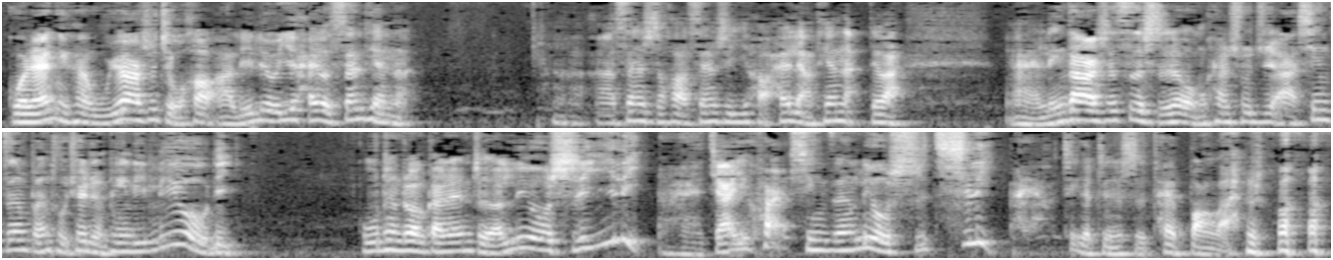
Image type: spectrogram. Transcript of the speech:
果然，你看五月二十九号啊，离六一还有三天呢。啊啊，三十号、三十一号还有两天呢，对吧？哎，零到二十四时，我们看数据啊，新增本土确诊病例六例，无症状感染者六十一例，哎，加一块新增六十七例，哎呀，这个真是太棒了，是吧？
